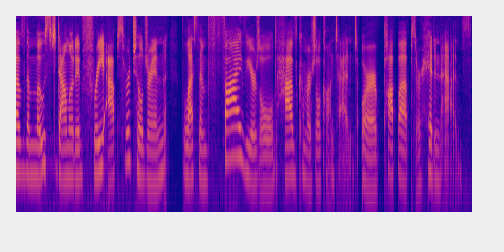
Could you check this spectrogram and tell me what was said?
of the most downloaded free apps for children less than five years old have commercial content or pop ups or hidden ads.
